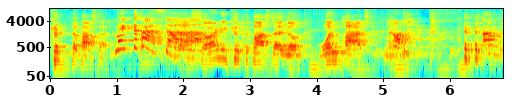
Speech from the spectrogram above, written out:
cook the pasta. Make the pasta. Yes, so I already cooked the pasta in the one pot. Um, um,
